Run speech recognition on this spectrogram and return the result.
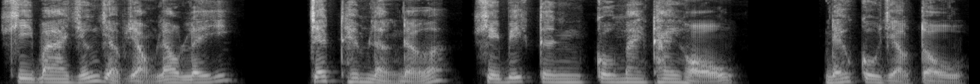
khi ba dướng vào vòng lao lý, chết thêm lần nữa khi biết tin cô mang thai hộ. Nếu cô vào tù,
